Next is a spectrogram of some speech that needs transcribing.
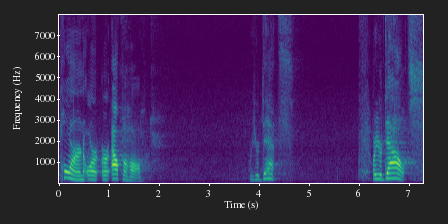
porn or, or alcohol? Or your debts, or your doubts,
